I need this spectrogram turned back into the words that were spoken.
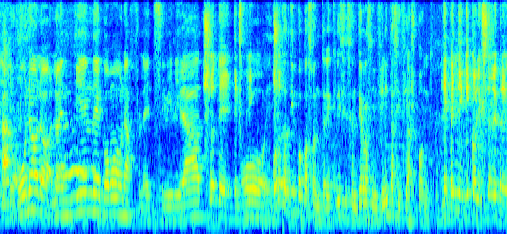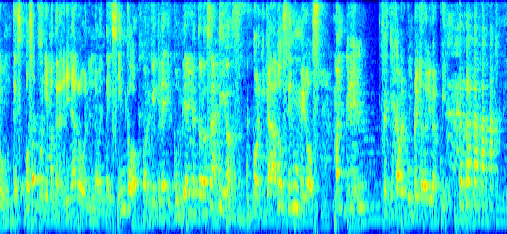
Y que uno lo, lo entiende como una flexibilidad. Yo te, te explico. Uy. Yo- ¿Cuánto tiempo pasó entre Crisis en Tierras Infinitas y Flashpoint? Depende en qué colección le preguntes. ¿Vos sabés por qué matan a Green Arrow en el 95? Porque cumplía años todos los años. Porque cada 12 números, Mike Grell festejaba el cumpleaños de Oliver Queen.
